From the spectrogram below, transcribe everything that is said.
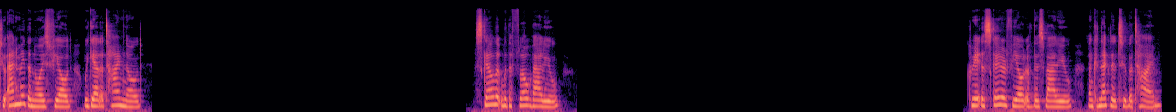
To animate the noise field, we get a time node. Scale it with the float value. Create a scalar field of this value and connect it to the time.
